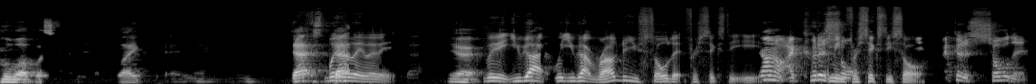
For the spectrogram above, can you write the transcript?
blew up was like that's wait, that, wait, wait, wait, yeah. wait, wait. You got wait, you got rugged, or you sold it for sixty e? no, no, I could have I mean, sold. for sixty SOL. I could have sold it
